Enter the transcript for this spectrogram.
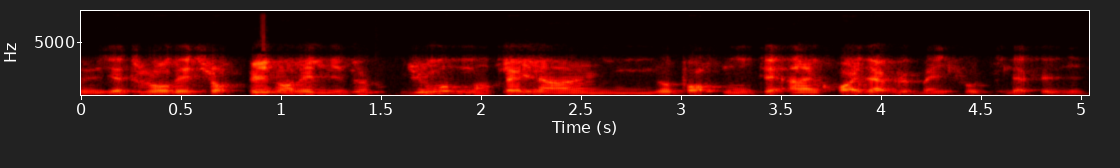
Il y a toujours des surprises dans les listes du Monde. Donc là, il a une opportunité incroyable. Bah, il faut qu'il la saisisse.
